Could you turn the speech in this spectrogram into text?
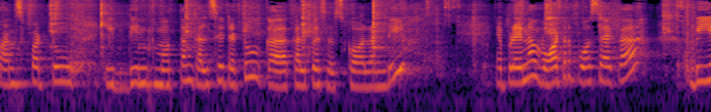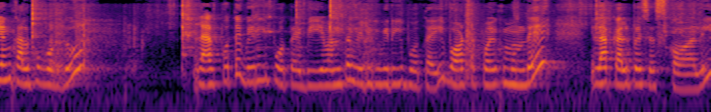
పనసపట్టు దీనికి మొత్తం కలిసేటట్టు కలిపేసేసుకోవాలండి. ఎప్పుడైనా వాటర్ పోసాక బియ్యం కలపకూడదు. లేకపోతే విరిగిపోతాయి బియ్యం అంతా విరిగి విరిగిపోతాయి. వాటర్ పోయక ముందే ఇలా కలిపేసేసుకోవాలి.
